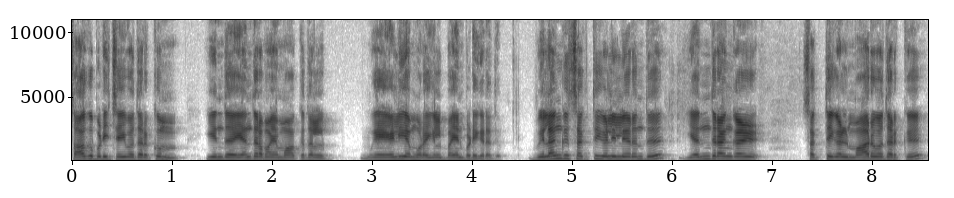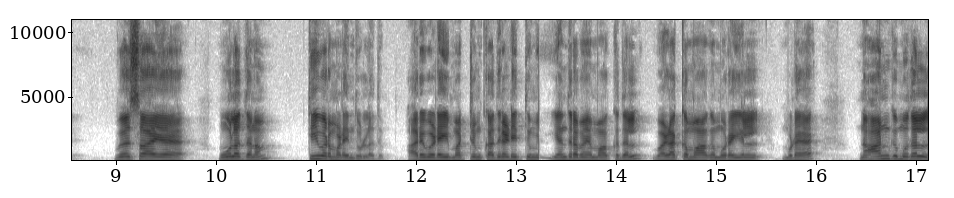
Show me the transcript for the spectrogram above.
சாகுபடி செய்வதற்கும் இந்த எந்திரமயமாக்குதல் மிக எளிய முறையில் பயன்படுகிறது. விலங்கு சக்திகளிலிருந்து எந்திரங்கள் சக்திகள் மாறுவதற்கு விவசாய மூலதனம் தீவிரமடைந்துள்ளது. அறுவடை மற்றும் கதிரடித்தும் இயந்திரமயமாக்குதல் வழக்கமாக முறையில் முட நான்கு முதல்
